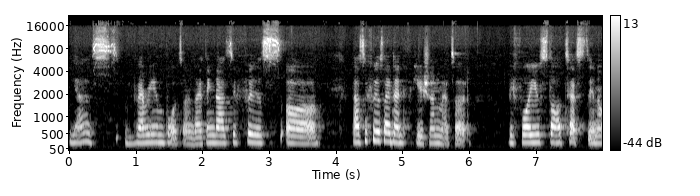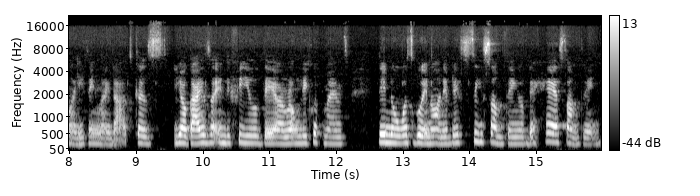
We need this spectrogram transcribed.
Yes, very important. I think that's the first uh, that's the first identification method before you start testing or anything like that. Because your guys are in the field, they are around the equipment, they know what's going on. If they see something, if they hear something,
